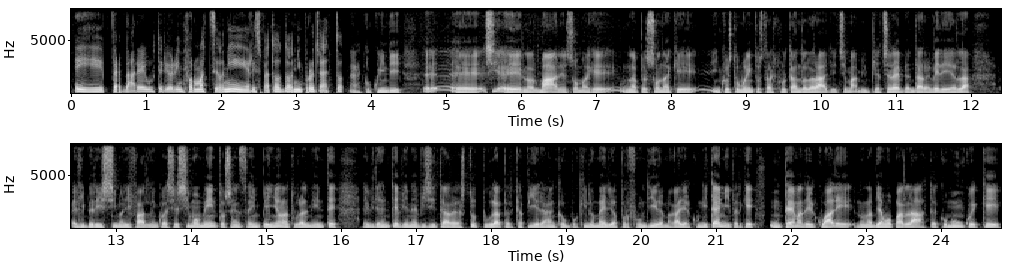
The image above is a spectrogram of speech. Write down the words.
e per dare ulteriori informazioni rispetto ad ogni progetto. Ecco, quindi eh, eh, sì, è normale insomma che una persona che in questo momento sta ascoltando la radio dice ma mi piacerebbe andare a vederla, è liberissima di farlo in qualsiasi momento, senza impegno naturalmente, è evidente viene a visitare la struttura per capire anche un pochino meglio, approfondire magari alcuni temi, perché un tema del quale non abbiamo parlato è comunque che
